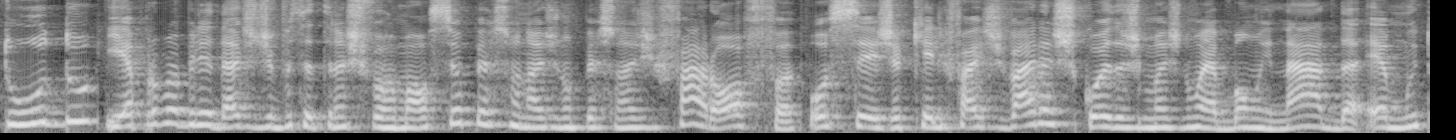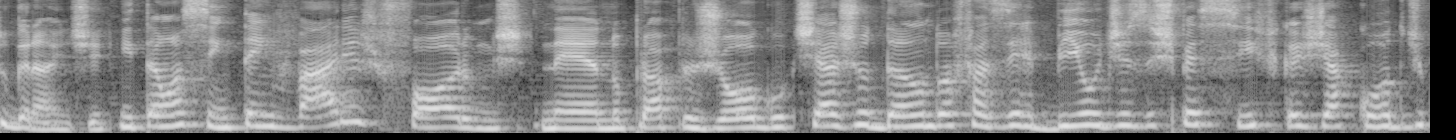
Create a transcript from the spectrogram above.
tudo e a probabilidade de você transformar o seu personagem num personagem farofa, ou seja, que ele faz várias coisas, mas não é bom em nada, é muito grande. Então, assim, tem vários fóruns, né, no próprio jogo te ajudando a fazer builds específicas de acordo de,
